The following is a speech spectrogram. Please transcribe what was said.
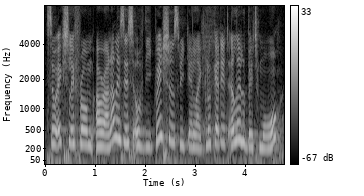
So actually from our analysis of the equations, we can like look at it a little bit more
